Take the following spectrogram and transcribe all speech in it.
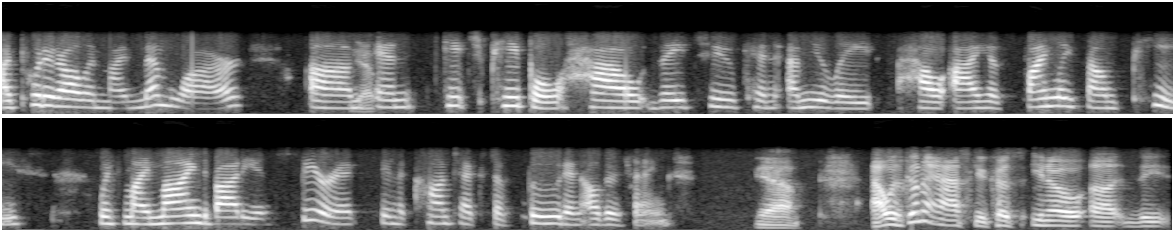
I put it all in my memoir um, Yep. and teach people how they too can emulate how I have finally found peace with my mind, body, and spirit in the context of food and other things. Yeah, I was going to ask you because you know uh, the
